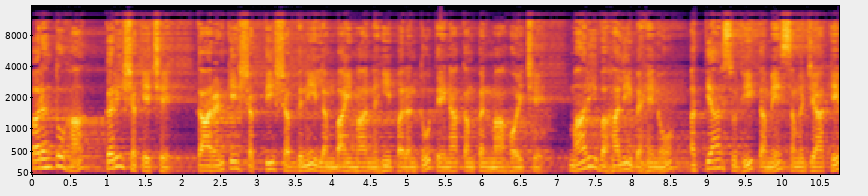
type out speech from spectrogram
પરંતુ હા, કરી શકે છે, કારણ કે શક્તિ શબ્દની લંબાઈમાં નહીં પરંતુ તેના કંપનમાં હોય છે. મારી વહાલી બહેનો, અત્યાર સુધી તમે સમજ્યા કે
